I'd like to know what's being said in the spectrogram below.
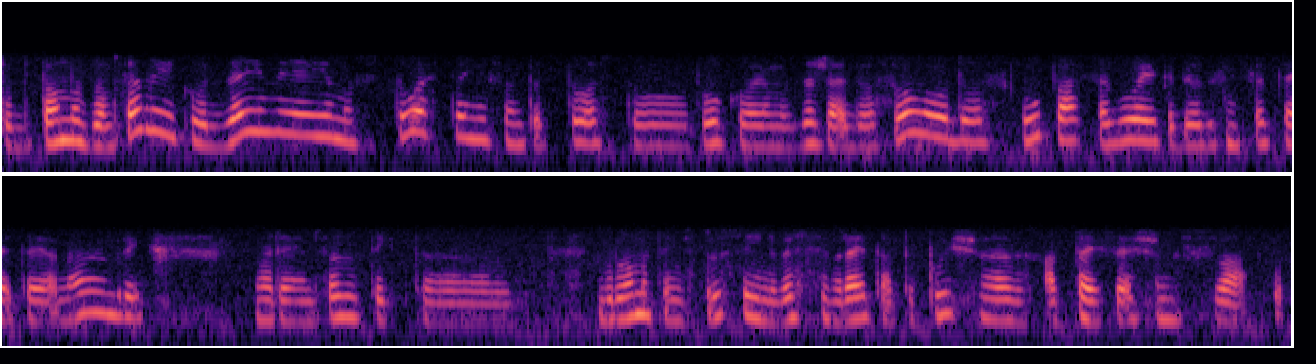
tad pamazam salīkot zīmējumus, tosteņus un tad tostu tulkojumus dažādos valodos kopā sagoja, ka 27. novembrī varējām sazatikt uh, gromatiņas trusīnu vesim reitā pa puiša attaisēšanas svākus.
